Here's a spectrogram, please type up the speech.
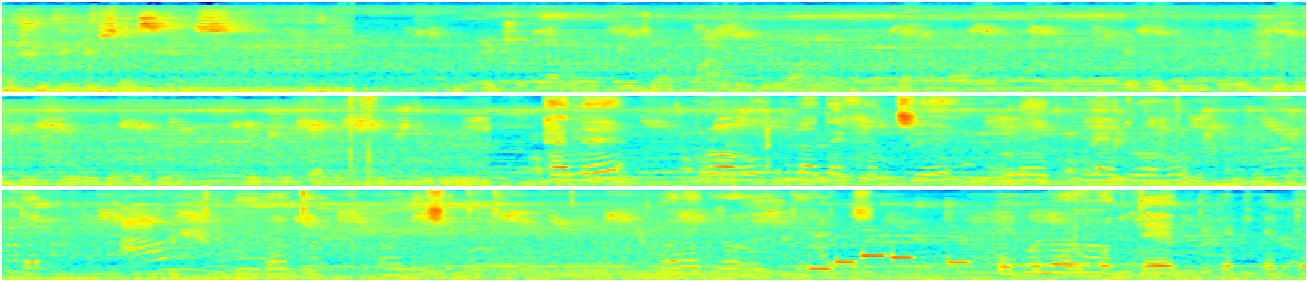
তেরোশো ডিগ্রি সেলসিয়াস একশো। এ পর্যন্ত সমুদ্র সৌরজগতে একশো গিয়ে আমরা এখানে গ্রহগুলা দেখাচ্ছে, অনেকগুলা গ্রহ। অনেক গ্রহ এগুলোর মধ্যে টিকিট একটা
